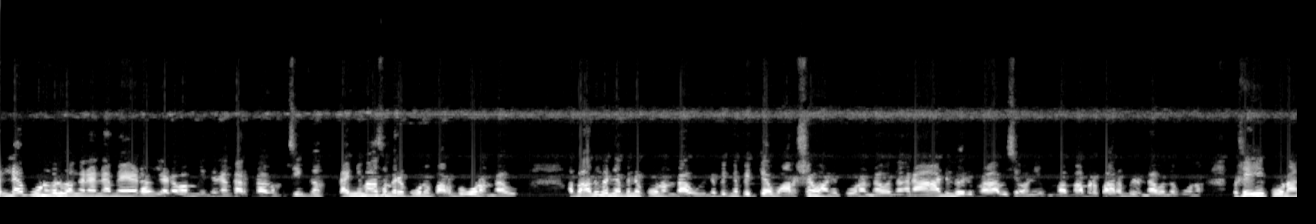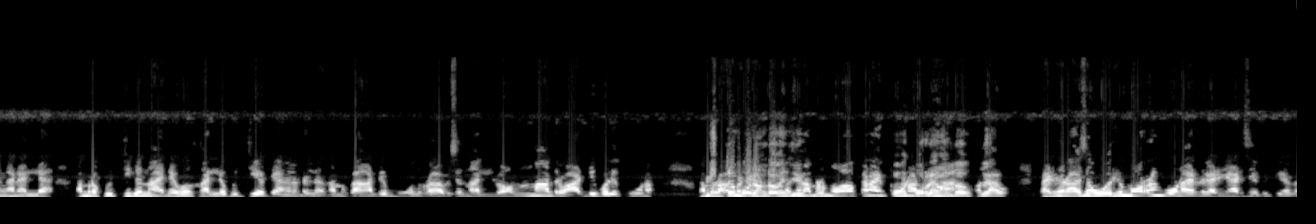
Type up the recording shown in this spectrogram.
എല്ലാ പൂണുകളും അങ്ങനെ തന്നെ. മേടം ഇടവം മിഥുനം കർക്കടകം ചിങ്ങം കന്നിമാസം വരെ പൂണ് പറമ്പ് കൂണുണ്ടാവും അപ്പൊ അത് കഴിഞ്ഞാൽ പിന്നെ കൂണുണ്ടാവില്ല പിന്നെ പിറ്റേ വർഷമാണ് ഈ കൂണുണ്ടാവുന്നത് അങ്ങനെ ആടിലൊരു പ്രാവശ്യമാണ് ഈ നമ്മുടെ പറമ്പിലുണ്ടാവുന്ന പൂണ് പക്ഷെ ഈ കൂണ് അങ്ങനല്ല. നമ്മുടെ കുറ്റിക്ക് നനവും നല്ല കുറ്റിയൊക്കെ അങ്ങനെ ഉണ്ടല്ലോ നമുക്ക് ആടിൽ മൂന്ന് പ്രാവശ്യം നല്ല ഒന്നാന്തരം അടിപൊളി കൂണ് ഇഷ്ടം പോലെ ഉണ്ടാവും ചെയ്യും. നമ്മൾ നോക്കണം കൂണ് കുറെ ഉണ്ടാവും കഴിഞ്ഞ പ്രാവശ്യം ഒരു മുറം കൂണായിരുന്നു കഴിഞ്ഞ ആഴ്ച കിട്ടിയത്.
